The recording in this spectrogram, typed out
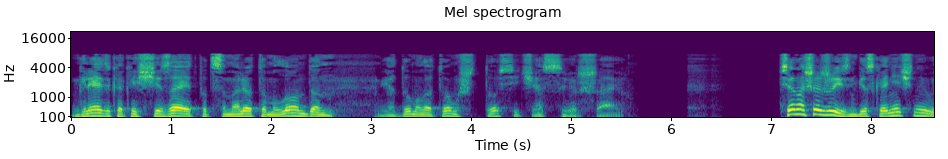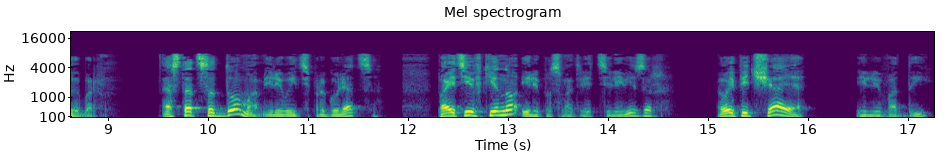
Глядя, как исчезает под самолетом Лондон, я думал о том, что сейчас совершаю. Вся наша жизнь — бесконечный выбор. Остаться дома или выйти прогуляться, пойти в кино или посмотреть телевизор, выпить чая или воды.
